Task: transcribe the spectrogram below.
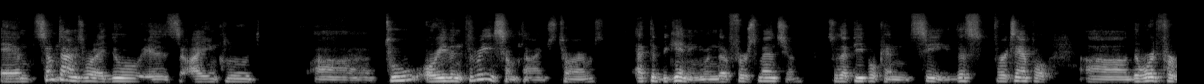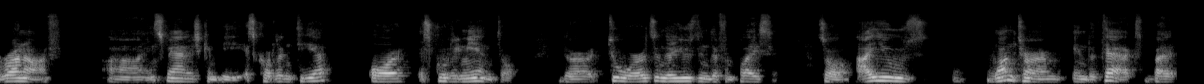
And sometimes what I do is I include uh, two or even three sometimes terms at the beginning when they're first mentioned so that people can see this. For example, uh, the word for runoff uh, in Spanish can be escorrentía or escurrimiento. There are two words and they're used in different places. So I use one term in the text, but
